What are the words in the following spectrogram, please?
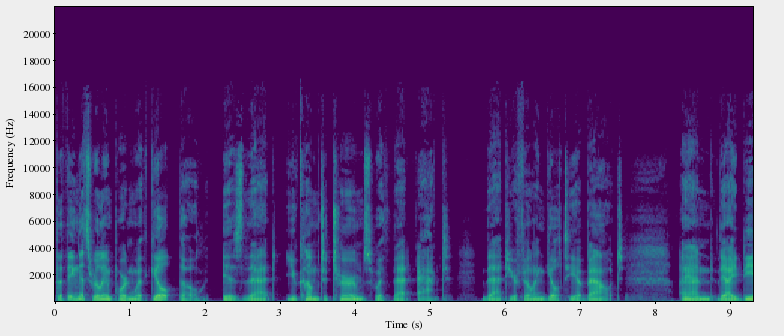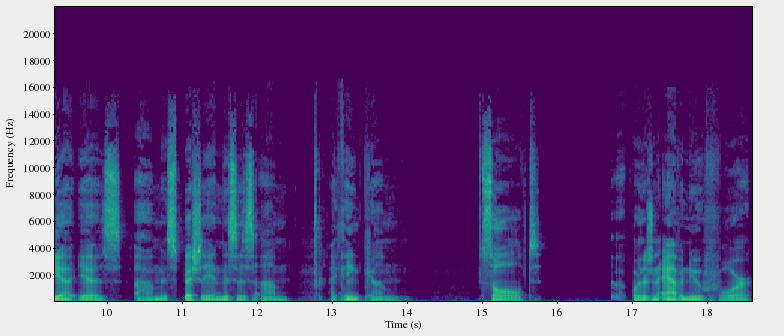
the thing that's really important with guilt, though, is that you come to terms with that act that you're feeling guilty about. And the idea is, um, especially, and this is, um, I think, um, solved, or there's an avenue for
